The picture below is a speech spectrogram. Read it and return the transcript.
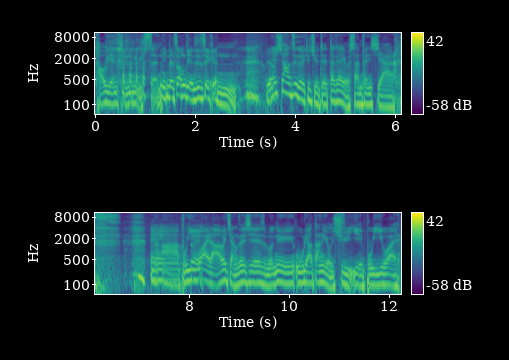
桃园亭女神。你的重点是这个，嗯，因为像这个就觉得大概有三分瞎了。那啊，不意外啦，会讲这些什么虐无聊当有趣，也不意外。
